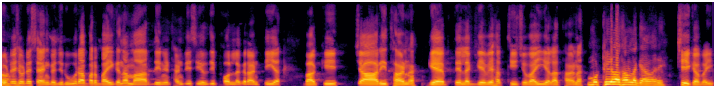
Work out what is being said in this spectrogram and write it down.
ਛੋਟੇ ਛੋਟੇ ਸਿੰਘ ਜ਼ਰੂਰ ਆ ਪਰ ਬਾਈ ਕਹਿੰਦਾ ਮਾਰਦੀ ਨਹੀਂ ਠੰਡੀ ਸੀਲ ਦੀ ਫੁੱਲ ਗਾਰੰਟੀ ਆ। ਬਾਕੀ ਚਾਰ ਹੀ ਥਣ ਗੈਪ ਤੇ ਲੱਗੇ ਵੇ ਹੱਥੀ ਚਵਾਈ ਵਾਲਾ ਥਣ ਮੁੱਠੀ ਵਾਲਾ ਥਾਣ ਲੱਗਿਆ ਹੋਇਆ ਇਹ। ਠੀਕ ਆ ਬਾਈ।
